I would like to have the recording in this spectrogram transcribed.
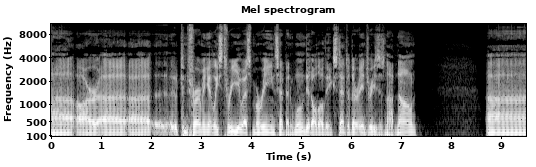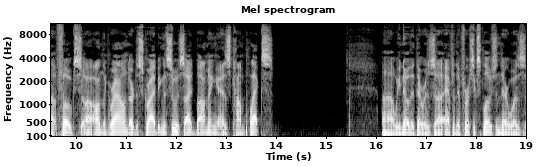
are uh, uh, confirming at least three U.S. Marines have been wounded, although the extent of their injuries is not known. Uh, folks uh, on the ground are describing the suicide bombing as complex. we know that there was, after the first explosion, there was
